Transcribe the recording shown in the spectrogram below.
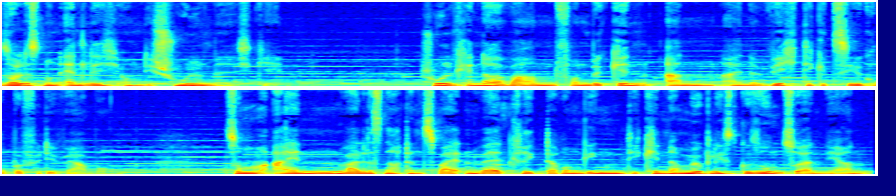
soll es nun endlich um die Schulmilch gehen. Schulkinder waren von Beginn an eine wichtige Zielgruppe für die Werbung. Zum einen, weil es nach dem Zweiten Weltkrieg darum ging, die Kinder möglichst gesund zu ernähren,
